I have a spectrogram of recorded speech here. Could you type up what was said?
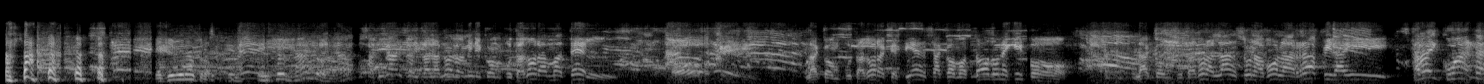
Aquí viene otro. Es Fernando. Vamos a jugar contra la nueva mini computadora Mattel. Ok. La computadora que piensa como todo un equipo. La computadora lanza una bola rápida y. ¡Strike one!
